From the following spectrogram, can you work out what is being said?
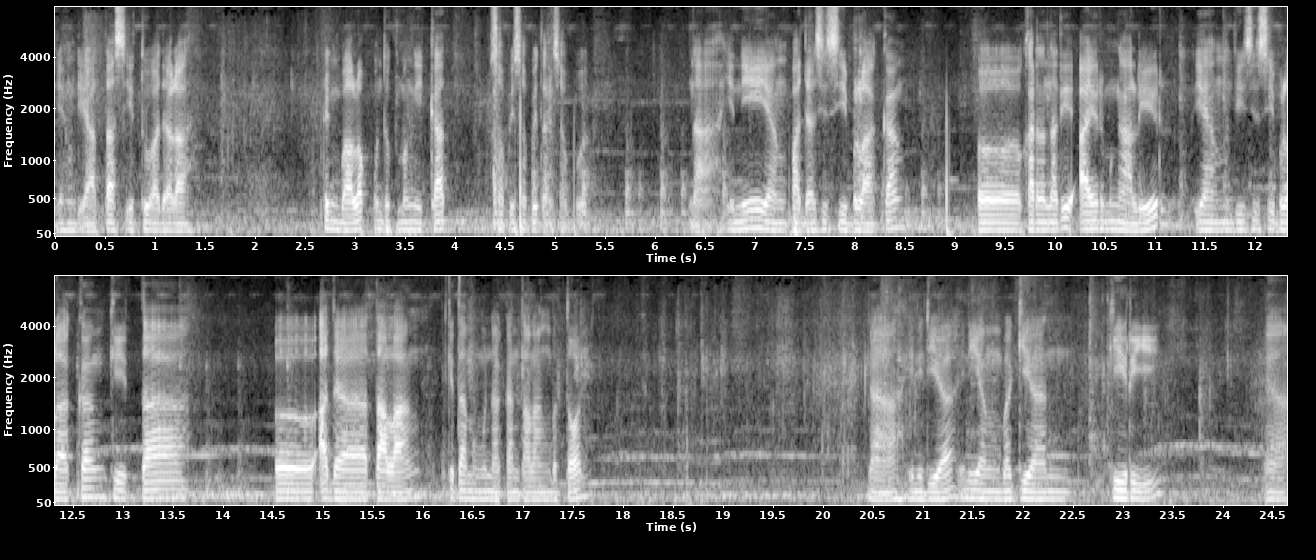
yang di atas itu adalah ring balok untuk mengikat sopi-sopi tersebut. Nah, ini yang pada sisi belakang uh, karena nanti air mengalir yang di sisi belakang kita uh, ada talang kita menggunakan talang beton. Nah ini dia. Ini yang bagian kiri. Ya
